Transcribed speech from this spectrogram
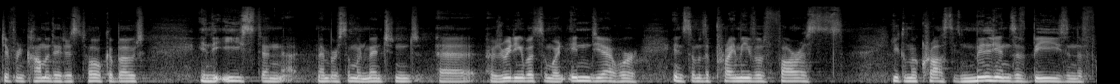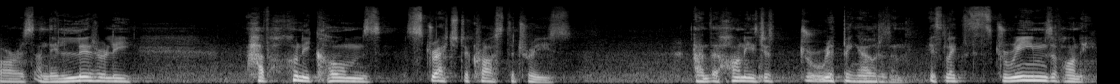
different commentators talk about in the east. And I remember someone mentioned, uh, I was reading about somewhere in India where in some of the primeval forests, you come across these millions of bees in the forest, and they literally have honeycombs stretched across the trees. And the honey is just dripping out of them. It's like streams of honey.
